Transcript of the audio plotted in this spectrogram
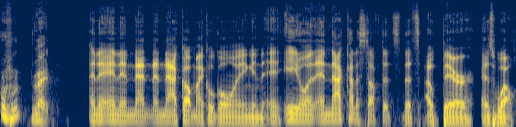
mm-hmm. right and and and that and that got Michael going, and, and you know, and, and that kind of stuff that's that's out there as well.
